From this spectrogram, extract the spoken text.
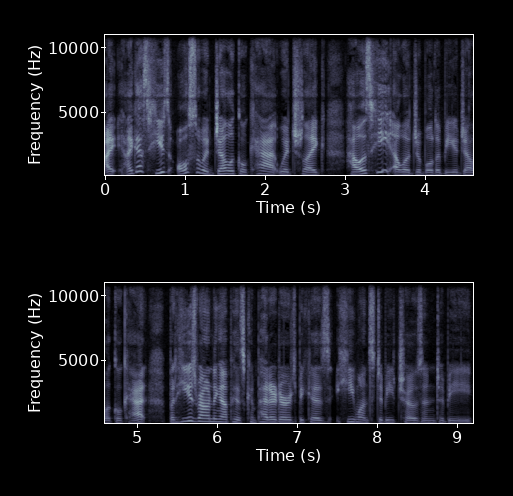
I, I guess he's also a Jellicle cat, which like how is he eligible to be a Jellicle cat? But he's rounding up his competitors because he wants to be chosen to be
